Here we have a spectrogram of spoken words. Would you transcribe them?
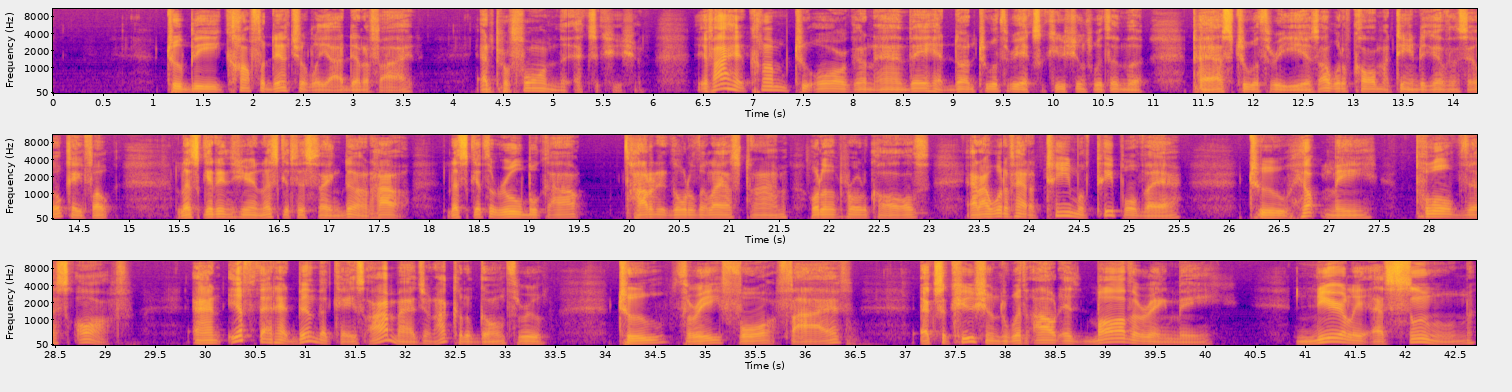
to be confidentially identified and perform the execution. If I had come to Oregon and they had done two or three executions within the past two or three years, I would have called my team together and said, "Okay, folk, let's get in here and let's get this thing done. How? Let's get the rule book out. How did it go to the last time? What are the protocols?" And I would have had a team of people there to help me pull this off. And if that had been the case, I imagine I could have gone through two, three, four, five executions without it bothering me nearly as soon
